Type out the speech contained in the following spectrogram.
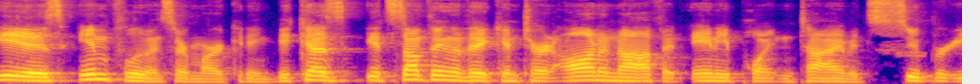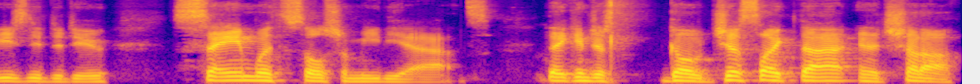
is influencer marketing because it's something that they can turn on and off at any point in time. It's super easy to do. Same with social media ads. They can just go just like that and it's shut off.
